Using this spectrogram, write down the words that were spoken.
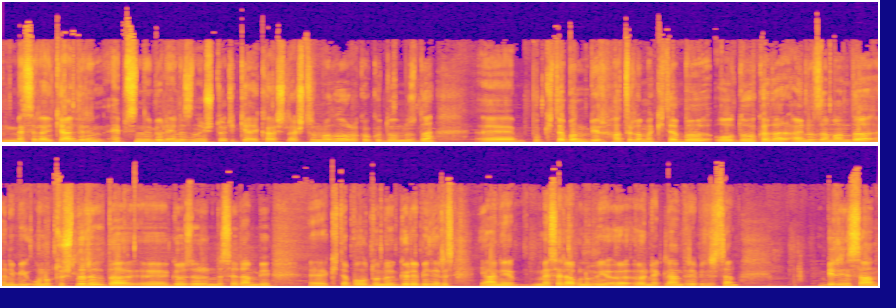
mesela hikayelerin hepsini böyle en azından 3-4 hikaye karşılaştırmalı olarak okuduğumuzda e, bu kitabın bir hatırlama kitabı olduğu kadar aynı zamanda hani bir unutuşları da e, gözler önünde seren bir e, kitap olduğunu görebiliriz. Yani mesela bunu bir örneklendirebilirsem bir insan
